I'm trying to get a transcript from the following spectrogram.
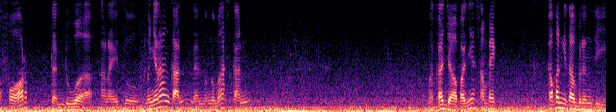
afford dan dua karena itu menyenangkan dan mengemaskan maka jawabannya sampai kapan kita berhenti?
